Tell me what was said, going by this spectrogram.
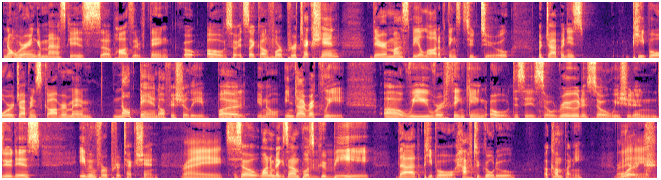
not mm-hmm. wearing a mask is a positive thing. Oh, oh so it's like uh for mm-hmm. protection, there must be a lot of things to do, but Japanese people or Japanese government not banned officially, but mm-hmm. you know indirectly. Uh, we were thinking, oh, this is so rude, so we shouldn't do this, even for protection. right. So one of the examples could be that people have to go to a company, Right. work,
